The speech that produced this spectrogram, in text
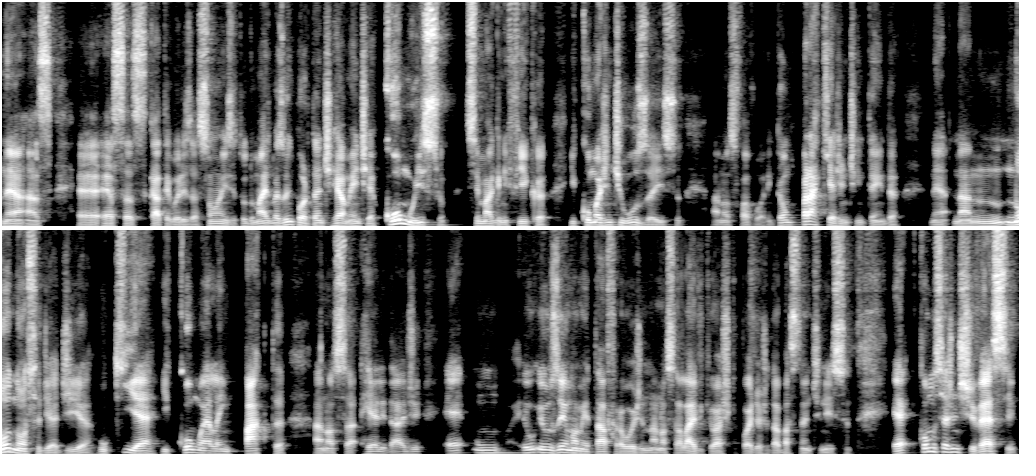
né, as, é, essas categorizações e tudo mais, mas o importante realmente é como isso se magnifica e como a gente usa isso a nosso favor. Então, para que a gente entenda né, na, no nosso dia a dia o que é e como ela impacta a nossa realidade, é um. Eu, eu, usei uma metáfora hoje na nossa live que eu acho que pode ajudar bastante nisso. É como se a gente tivesse,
